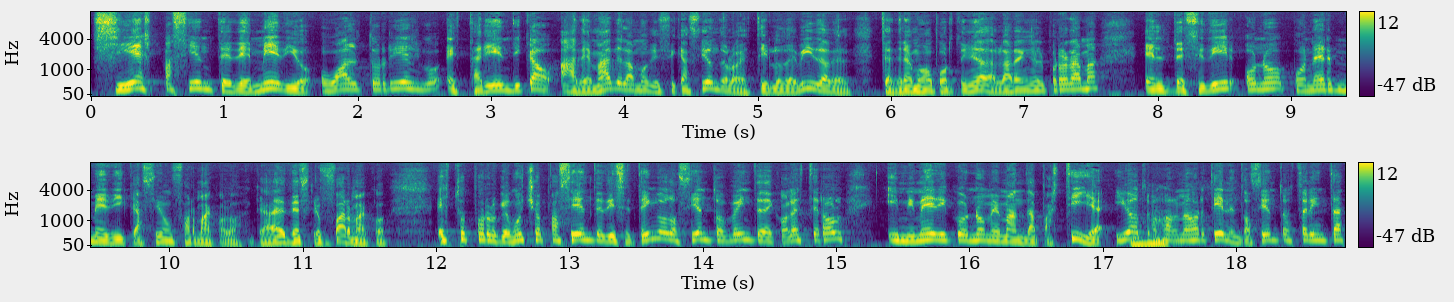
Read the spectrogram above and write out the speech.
si es paciente de medio o alto riesgo, estaría indicado, además de la modificación de los estilos de vida, tendremos oportunidad de hablar en el programa, el decidir o no poner medicación farmacológica, es decir, fármaco. Esto es por lo que muchos pacientes dicen, tengo 220 de colesterol y mi médico no me manda pastillas, y otros a lo mejor tienen 230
